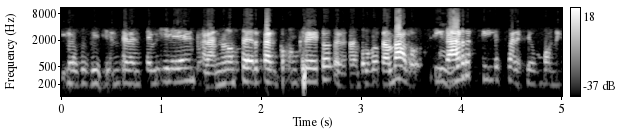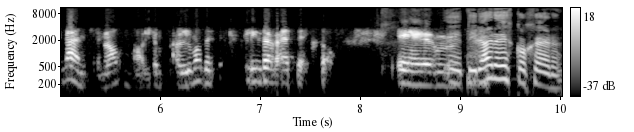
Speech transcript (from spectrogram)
lo suficientemente bien para no ser tan concreto, pero tampoco tan vago. Tirar sí les pareció un buen enganche, ¿no? Hablemos de de sexo. Em, eh, tirar es coger.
